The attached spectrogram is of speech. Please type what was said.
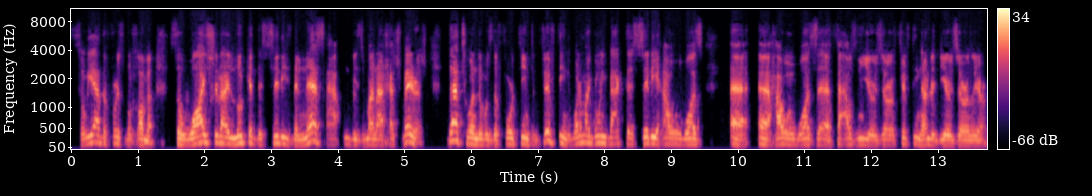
So we had the first Muhammad. So why should I look at the cities? The Ness happened Bisman Achashverosh. That's when there was the 14th and 15th. What am I going back to a city how it was, uh, uh, how it was a thousand years or 1500 years earlier,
